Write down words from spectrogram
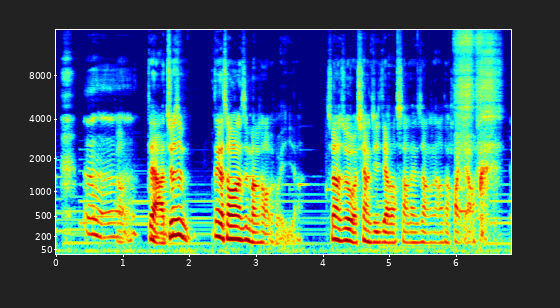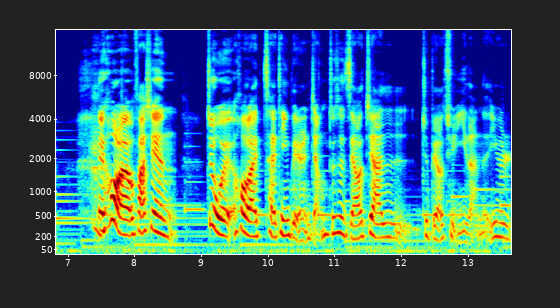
嗯嗯，对啊，就是那个冲浪是蛮好的回忆啊，虽然说我相机掉到沙滩上，然后它坏掉了。哎、欸，后来我发现。就我后来才听别人讲，就是只要假日就不要去宜兰了，因为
